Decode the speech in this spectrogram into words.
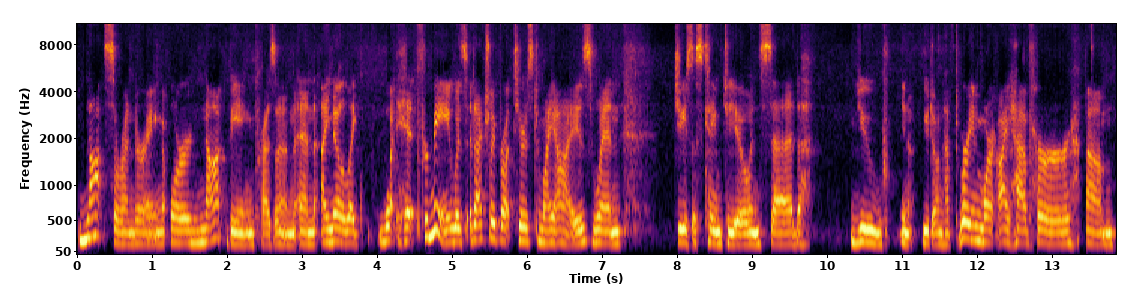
not surrendering or not being present. And I know like what hit for me was it actually brought tears to my eyes when Jesus came to you and said, "You, you know, you don't have to worry anymore. I have her." Um,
